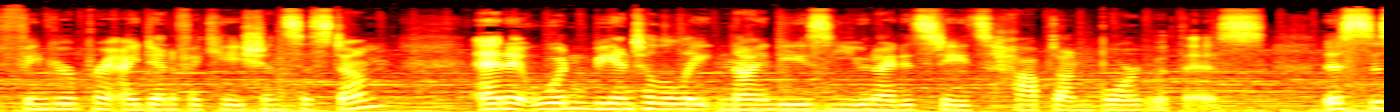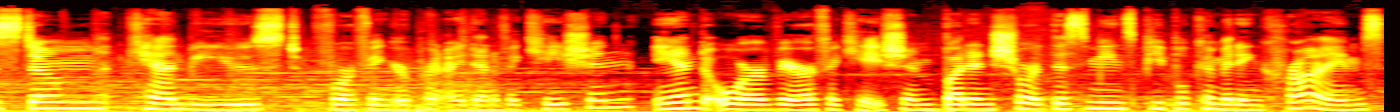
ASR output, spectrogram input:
fingerprint identification system. And it wouldn't be until the late 90s the United States hopped on board with this. This system can be used for fingerprint identification and or verification, but in short this means people committing crimes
